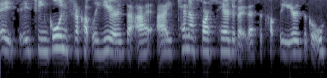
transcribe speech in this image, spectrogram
it's it's been going for a couple of years. I, I kind of first heard about this a couple of years ago,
